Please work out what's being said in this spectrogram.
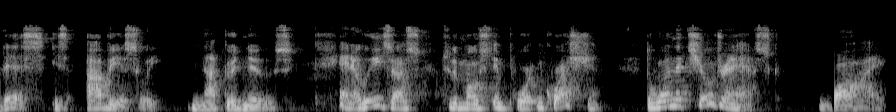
This is obviously not good news. And it leads us to the most important question, the one that children ask why?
